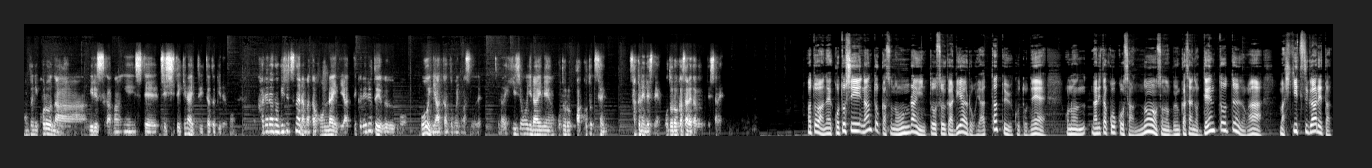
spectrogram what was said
本当にコロナウイルスが蔓延して実施できないといった時でも、彼らの技術ならまたオンラインでやってくれるという部分も大いにあったと思いますので、それは非常に来年驚あこと昨年ですね、驚かされた部分でしたね。あとはね、今年なんとかそのオンラインとそれからリアルをやったということで、この成田高校さんのその文化祭の伝統というのが、まあ、引き継がれたっ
